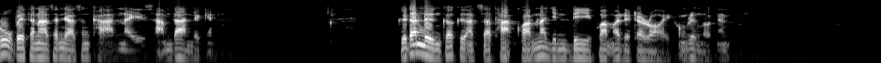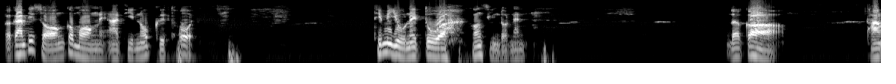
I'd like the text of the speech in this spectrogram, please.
รูปเวทนาสัญญาสังขารในสามด้านด้วยกัน คือด้านหนึ่งก็คืออัศทะความน่ายินดีความอร็ดอร่อยของเรื่องหนดนั้น ประการที่สองก็มองในอาทีนบคือโทษ ที่มีอยู่ในตัวของสิ่งดนั้น แล้วก็ทาง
